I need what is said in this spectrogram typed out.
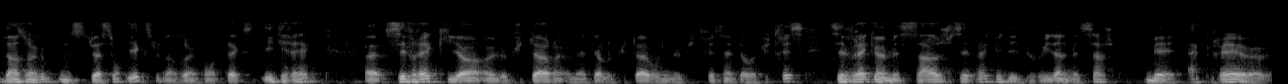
dans une situation X ou dans un contexte Y, euh, c'est vrai qu'il y a un locuteur, un interlocuteur ou une locutrice, interlocutrice. C'est vrai qu'il message, c'est vrai qu'il y a des bruits dans le message, mais après, euh,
